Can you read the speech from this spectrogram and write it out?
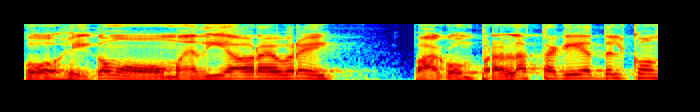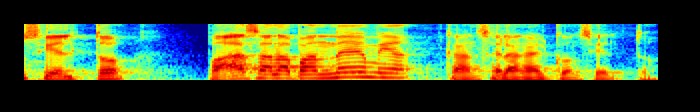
cogí como media hora de break para comprar las taquillas del concierto, pasa la pandemia, cancelan el concierto.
